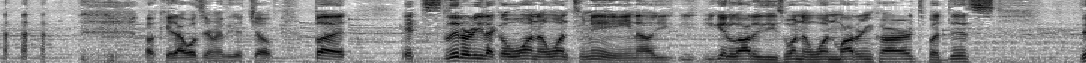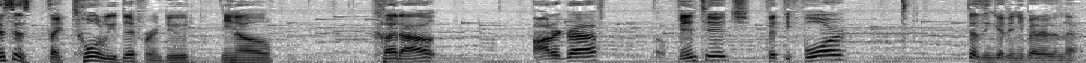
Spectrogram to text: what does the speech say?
okay, that wasn't really a joke, but it's literally like a one on one to me. You know, you, you get a lot of these one on one modern cards, but this this is like totally different, dude. You know, cut out, autographed, vintage, 54. Doesn't get any better than that.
